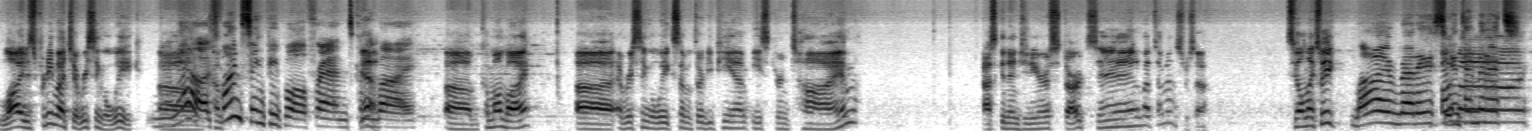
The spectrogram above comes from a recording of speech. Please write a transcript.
lives pretty much every single week. Yeah, Uh, it's come, fun seeing people, friends, come Yeah. by. um, come on by uh, every single week, 7.30 p.m. Eastern Time. Ask an Engineer starts in about 10 minutes or so. See y'all next week. Bye, everybody. See you in 10 minutes. Bye-bye.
